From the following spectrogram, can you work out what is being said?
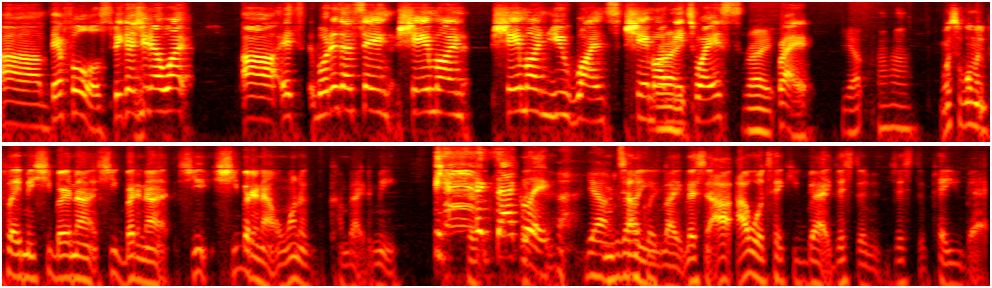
um, they're fools because you know what? Uh, it's what is that saying? Shame on shame on you once, shame on me twice. Right. Right. Yep. Once a woman played me, she better not. She better not. She she better not want to come back to me. exactly. Listen, Yeah. I'm exactly. telling you, like, listen, I, I will take you back just to just to pay you back.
